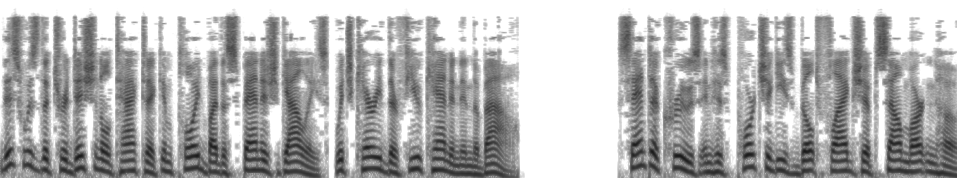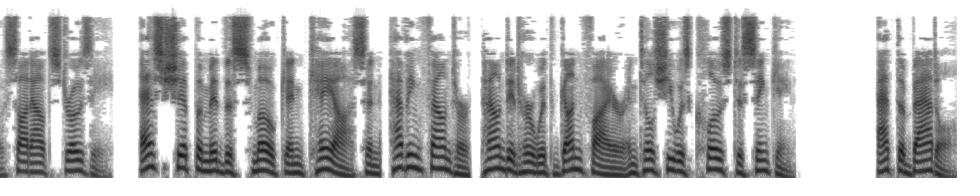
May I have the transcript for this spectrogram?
This was the traditional tactic employed by the Spanish galleys, which carried their few cannon in the bow. Santa Cruz in his Portuguese-built flagship São Martinho sought out Strozzi's ship amid the smoke and chaos and, having found her, pounded her with gunfire until she was close to sinking. At the battle's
